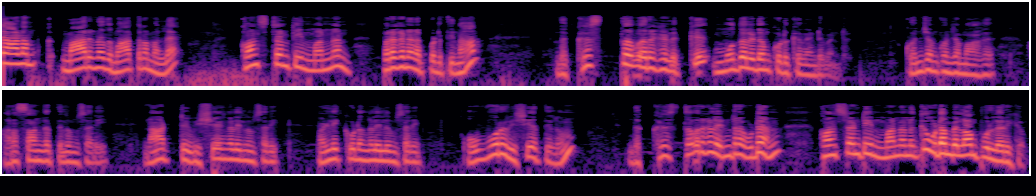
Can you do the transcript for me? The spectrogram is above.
அடையாளம் மாறினது மாத்திரமல்ல கான்ஸ்டன்டின் மன்னன் பிரகடனப்படுத்தினான் இந்த கிறிஸ்தவர்களுக்கு முதலிடம் கொடுக்க வேண்டும் என்று கொஞ்சம் கொஞ்சமாக அரசாங்கத்திலும் சரி நாட்டு விஷயங்களிலும் சரி பள்ளிக்கூடங்களிலும் சரி ஒவ்வொரு விஷயத்திலும் இந்த கிறிஸ்தவர்கள் என்றவுடன் கான்ஸ்டன்டின் மன்னனுக்கு உடம்பெல்லாம் புல்லரிக்கும்.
